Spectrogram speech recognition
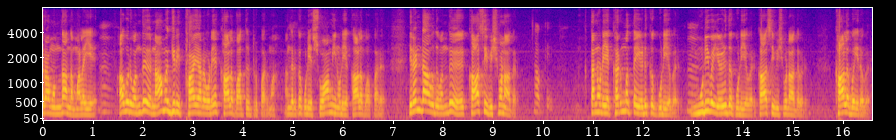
கிராமம் தான் அந்த மலையே. அவர் வந்து நாமகிரி தாயாரோடைய காலை பார்த்துக்கிட்டு இருப்பாருமா. அங்கே இருக்கக்கூடிய சுவாமியினுடைய காலை பார்ப்பாரு. இரண்டாவது வந்து காசி விஸ்வநாதர். தன்னுடைய கர்மத்தை எடுக்கக்கூடியவர். முடிவை எழுதக்கூடியவர். காசி விஸ்வநாதவர் காலபைரவர்.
